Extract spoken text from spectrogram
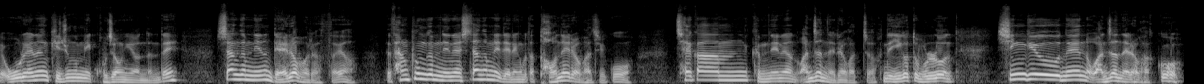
올해는 기준금리 고정이었는데 시장금리는 내려버렸어요. 상품금리는 시장금리 내린 것보다 더 내려가지고 체감 금리는 완전 내려갔죠. 근데 이것도 물론 신규는 완전 내려갔고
